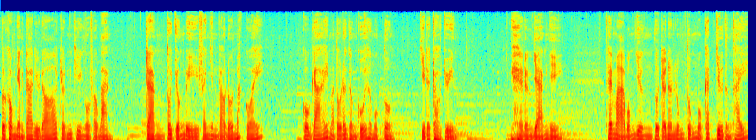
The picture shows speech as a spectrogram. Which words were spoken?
Tôi không nhận ra điều đó cho đến khi ngồi vào bàn Rằng tôi chuẩn bị phải nhìn vào đôi mắt cô ấy Cô gái mà tôi đã gần gũi hơn một tuần Chỉ để trò chuyện Nghe đơn giản nhỉ Thế mà bỗng dưng tôi trở nên lúng túng một cách chưa từng thấy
